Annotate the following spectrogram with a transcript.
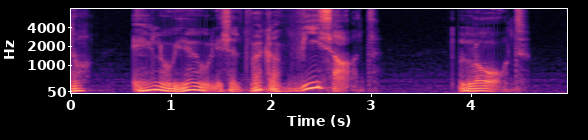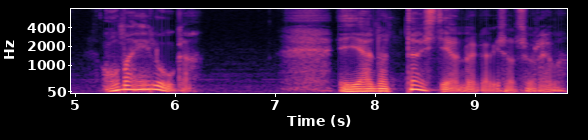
noh, elujõuliselt väga visad lood oma eluga. Ja nad tõesti on väga visad surema.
